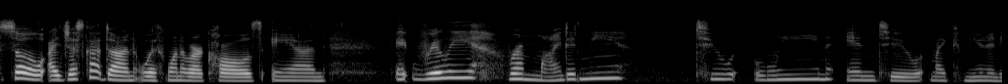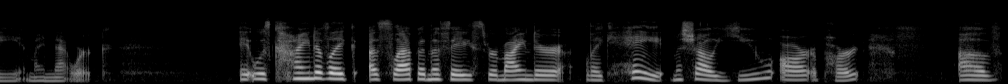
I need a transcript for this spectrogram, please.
So, I just got done with one of our calls, and it really reminded me to lean into my community, my network. It was kind of like a slap in the face reminder like, hey, Michelle, you are a part of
